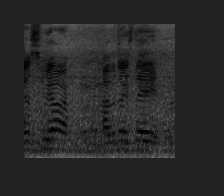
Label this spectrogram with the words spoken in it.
Yes, we are. Have a nice day.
